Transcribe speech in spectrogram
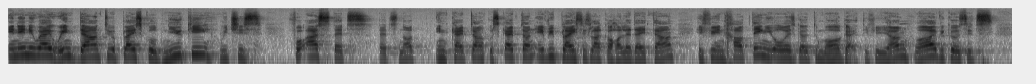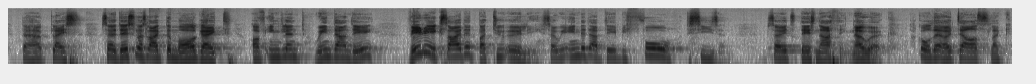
in any way, went down to a place called Newquay, which is for us, that's, that's not in Cape Town, because Cape Town, every place is like a holiday town. If you're in Gauteng, you always go to Margate. If you're young, why? Because it's the place. So this was like the Margate of England. Went down there, very excited, but too early. So we ended up there before the season. So it's, there's nothing, no work. Like all the hotels, like,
